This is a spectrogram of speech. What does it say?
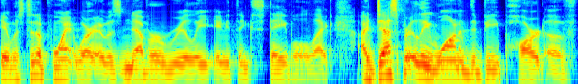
it was to the point where it was never really anything stable. Like I desperately wanted to be part of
